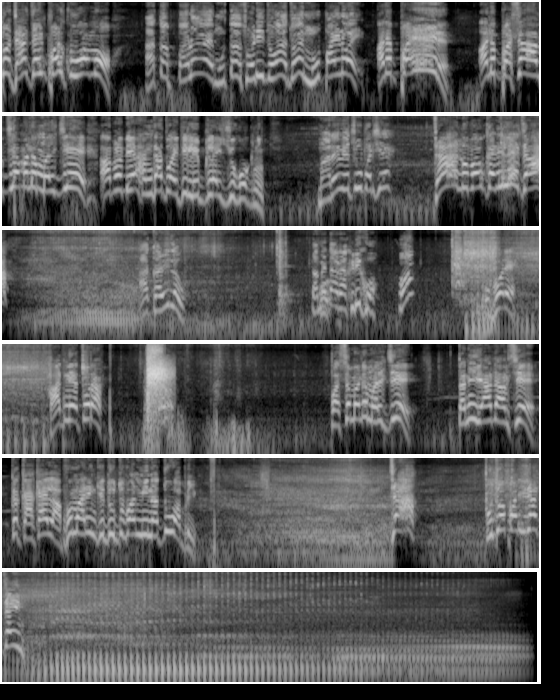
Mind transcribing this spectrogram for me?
તો જા જઈને પડ કૂવામાં. આ તો પડો હું તો છોડી જોવા જોય હું હોય. અને પૈણ! અને પસા આવજે મને મળજે. આપણે બે હંગાત હોયથી લિફ્ટ લઈશું કોકની. મારે વેચવું પડશે? જા અનુભવ કરી લે જા. આ કરી લઉં. તમે ત્યાં રખડી ખો. હો? ઊભો રે. હાથ ને તો રાખ. પછી મને મળજે. તને યાદ આવશે કે કાકાએ લાફો મારીને કીધું તું, પણ મી નતું વાપર્યું. જા. ઊંધો પડી જા જઈને.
